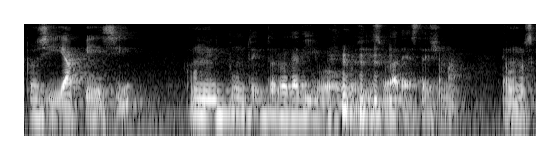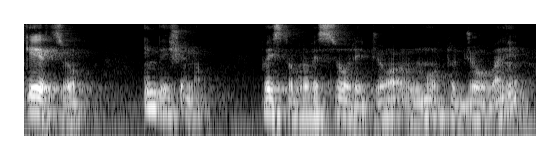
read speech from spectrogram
così appesi con il punto interrogativo così sulla destra, dice ma è uno scherzo? Invece no, questo professore gio- molto giovane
